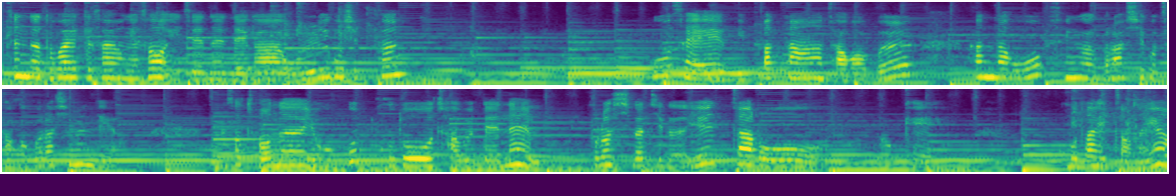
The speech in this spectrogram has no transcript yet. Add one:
standard white 사용해서 이제는 내가 올리고 싶은 꽃의 밑바탕 작업을 한다고 생각을 하시고 작업을 하시면 돼요. 그래서 저는 이거 꽃 구도 잡을 때는 브러쉬가 지금 일자로 이렇게 곧아 있잖아요.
